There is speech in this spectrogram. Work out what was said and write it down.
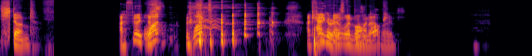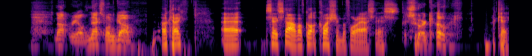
Stunned. I feel like What? that's- What? I feel like Kangaroos that one perform wasn't that one. Not real. The Next one, go. Okay. Uh, so, Stav, I've got a question before I ask this. Sure, go. Okay,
